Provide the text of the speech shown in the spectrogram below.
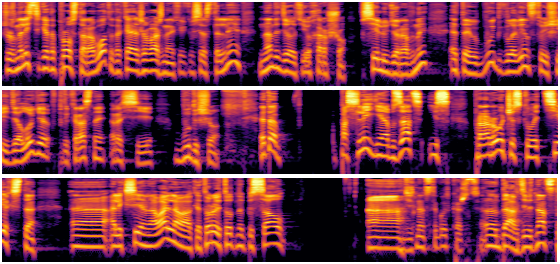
Журналистика — это просто работа, такая же важная, как и все остальные. Надо делать ее хорошо. Все люди равны. Это и будет главенствующая идеология в прекрасной России будущего. Это последний абзац из пророческого текста э, Алексея Навального, который тот написал... Э, 19 год, кажется. Э, да, в 19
